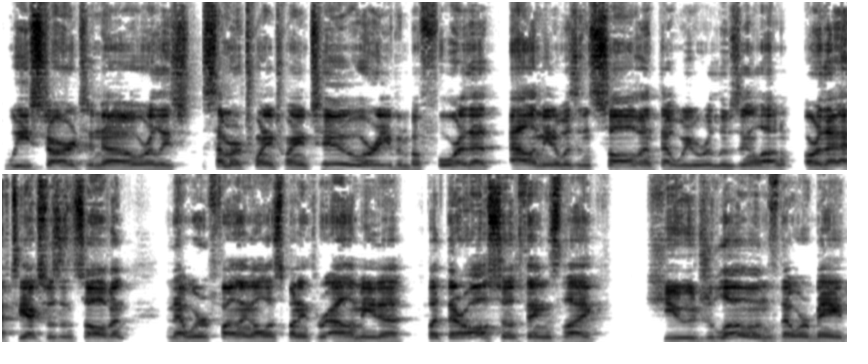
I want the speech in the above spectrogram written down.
we started to know, or at least summer of 2022, or even before that Alameda was insolvent, that we were losing a lot, of, or that FTX was insolvent, and that we were funneling all this money through Alameda. But there are also things like huge loans that were made,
